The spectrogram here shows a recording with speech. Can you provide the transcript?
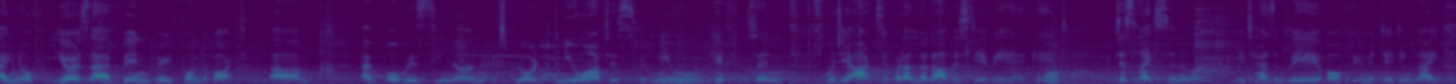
I know for years I have been very fond of art. Um, I've always seen and explored new artists with new gifts and मुझे art से बड़ा लगाव इसलिए भी है कि just like cinema, it has a way of imitating life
